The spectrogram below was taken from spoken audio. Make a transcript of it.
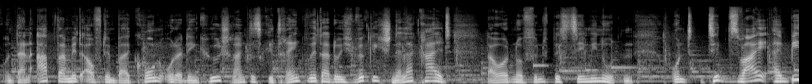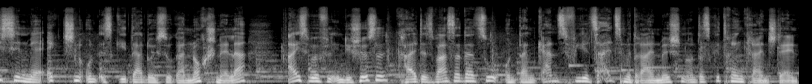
und dann ab damit auf den Balkon oder den Kühlschrank. Das Getränk wird dadurch wirklich schneller kalt. Dauert nur 5 bis 10 Minuten. Und Tipp 2, ein bisschen mehr Action und es geht dadurch sogar noch schneller. Eiswürfel in die Schüssel, kaltes Wasser dazu und dann ganz viel Salz mit reinmischen und das Getränk reinstellen.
